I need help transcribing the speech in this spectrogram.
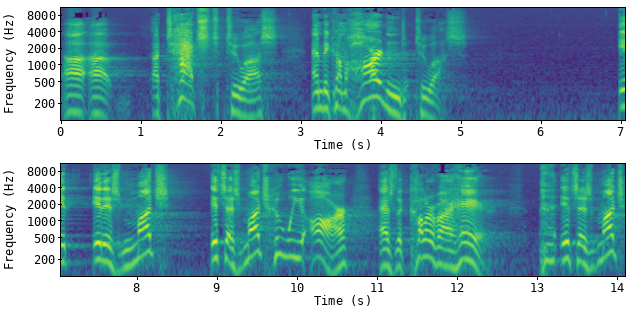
uh, uh, attached to us and become hardened to us. It, it is much, it's as much who we are as the color of our hair. It's as much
